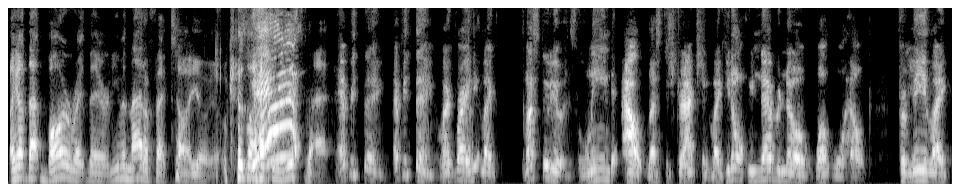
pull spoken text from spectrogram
I got that bar right there, and even that affects how I yo-yo because I yeah! have to miss that. Everything, everything, like right here, like my studio is leaned out, less distraction. Like you don't, you never know what will help for yeah. me, like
